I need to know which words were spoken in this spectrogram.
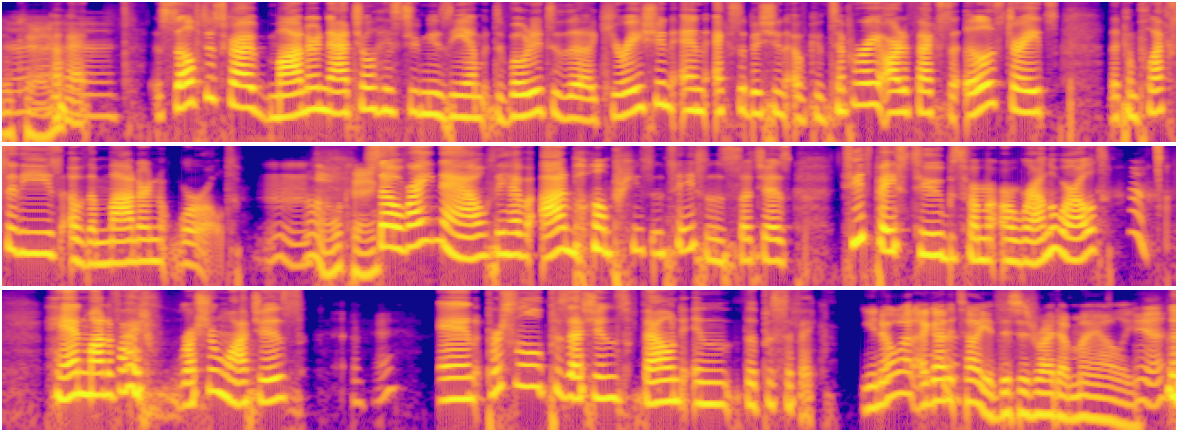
Okay. Okay. Uh, self-described modern natural history museum devoted to the curation and exhibition of contemporary artifacts that illustrates the complexities of the modern world. Oh, okay. So right now they have oddball presentations such as toothpaste tubes from around the world, hand-modified Russian watches, okay. and personal possessions found in the Pacific. you know what? I got to tell you, this is right up my alley. Yeah.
